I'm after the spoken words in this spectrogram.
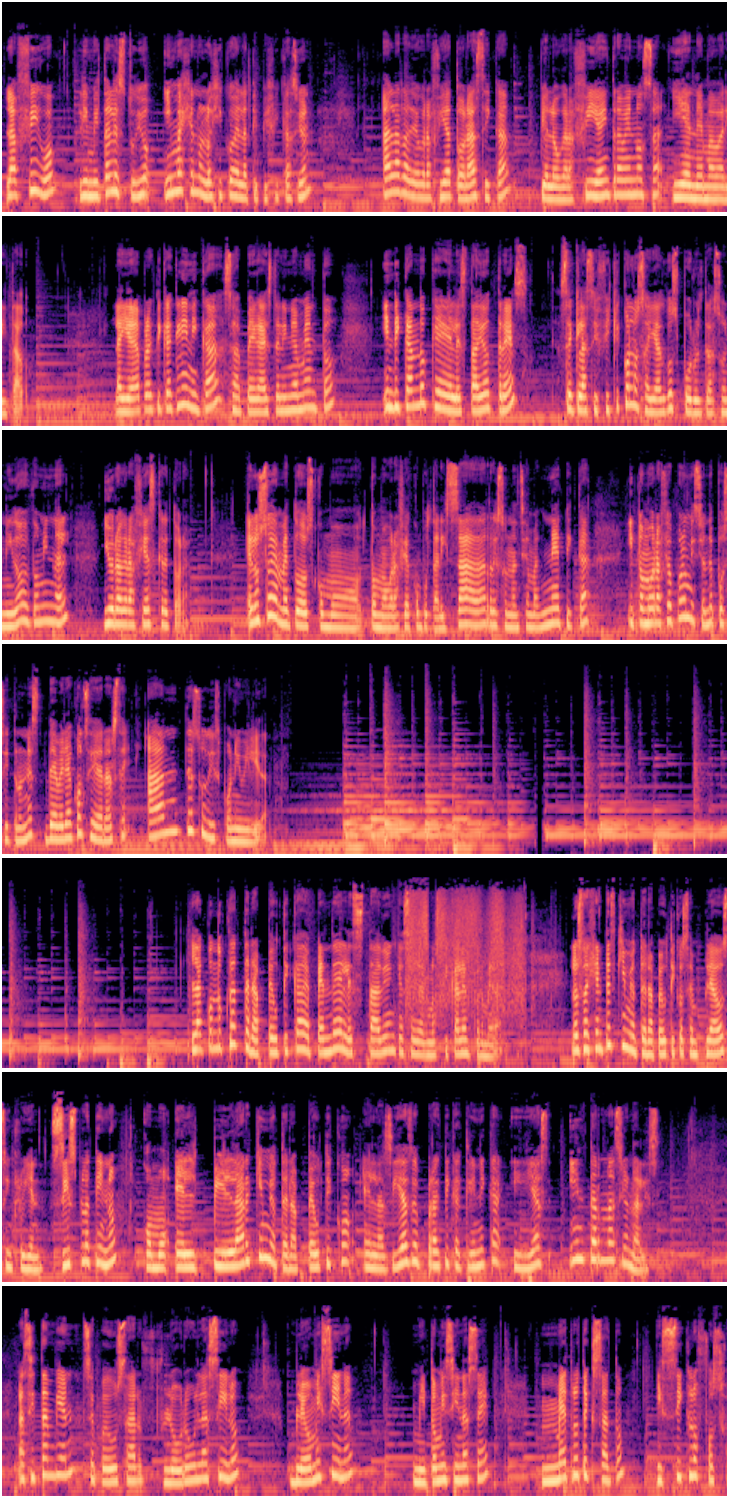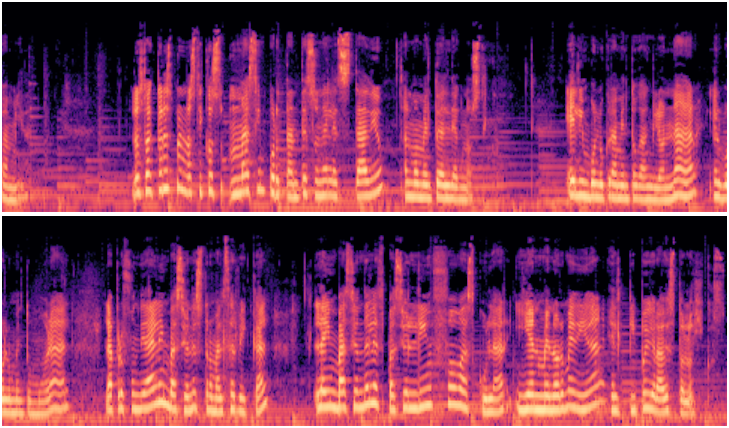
la FIGO limita el estudio imagenológico de la tipificación a la radiografía torácica, pielografía intravenosa y enema varitado. La guía de práctica clínica se apega a este lineamiento, indicando que el estadio 3 se clasifique con los hallazgos por ultrasonido abdominal y urografía excretora. El uso de métodos como tomografía computarizada, resonancia magnética y tomografía por emisión de positrones debería considerarse ante su disponibilidad. La conducta terapéutica depende del estadio en que se diagnostica la enfermedad. Los agentes quimioterapéuticos empleados incluyen cisplatino como el pilar quimioterapéutico en las guías de práctica clínica y guías internacionales. Así también se puede usar fluorouracilo, bleomicina, mitomicina C, metrotexato y ciclofosfamida. Los factores pronósticos más importantes son el estadio al momento del diagnóstico el involucramiento ganglionar, el volumen tumoral, la profundidad de la invasión estromal cervical, la invasión del espacio linfovascular y en menor medida el tipo y grado histológicos.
